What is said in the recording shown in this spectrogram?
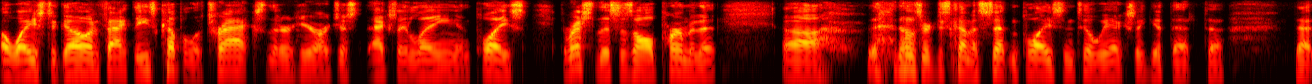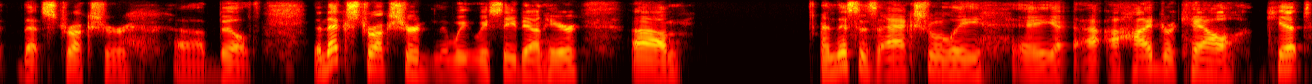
a ways to go. In fact, these couple of tracks that are here are just actually laying in place. The rest of this is all permanent. Uh, those are just kind of set in place until we actually get that uh, that that structure uh, built. The next structure we, we see down here, um, and this is actually a, a hydrocal kit,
